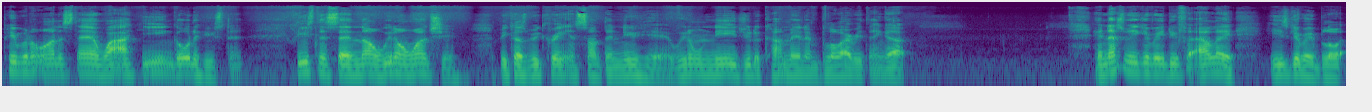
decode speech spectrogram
People don't understand why he didn't go to Houston. Houston said, "No, we don't want you because we're creating something new here. We don't need you to come in and blow everything up." And that's what he get ready to do for LA. He's getting ready to blow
